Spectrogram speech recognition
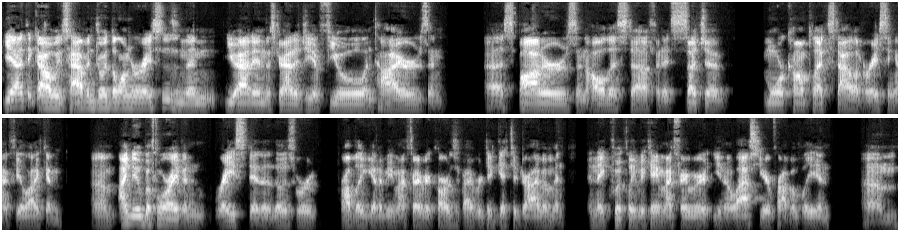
Yeah, I think I always have enjoyed the longer races, and then you add in the strategy of fuel and tires and uh, spotters and all this stuff, and it's such a more complex style of racing. I feel like, and um, I knew before I even raced it that those were probably going to be my favorite cars if I ever did get to drive them, and and they quickly became my favorite. You know, last year probably, and um,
